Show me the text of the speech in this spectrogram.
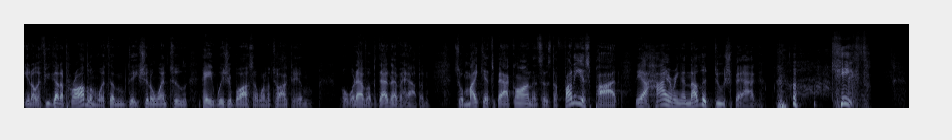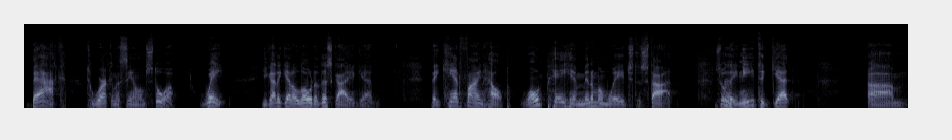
You know, if you got a problem with them, they should have went to, hey, where's your boss? I want to talk to him, or whatever. But that never happened. So Mike gets back on and says the funniest part: they are hiring another douchebag, Keith, back to work in the Salem store. Wait, you got to get a load of this guy again. They can't find help, won't pay him minimum wage to start. So they need to get um,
